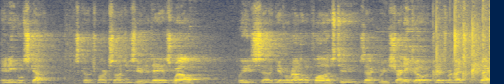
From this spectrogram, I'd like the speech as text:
an Eagle Scout. As Coach Mark Songy is here today as well, please uh, give a round of applause to Zachary Charneco of Jesuit High School. Zach?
